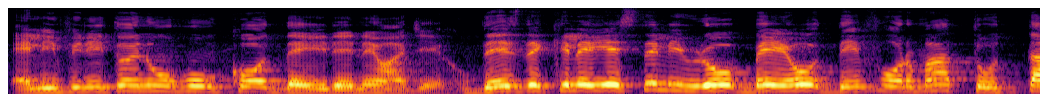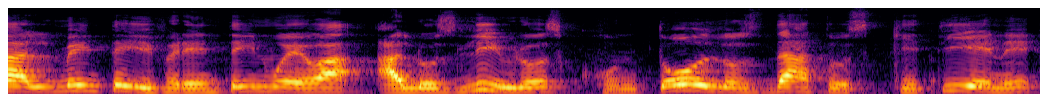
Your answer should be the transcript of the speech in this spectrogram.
el infinito en un junco de Irene Vallejo. Desde que leí este libro veo de forma totalmente diferente y nueva a los libros con todos los datos que tiene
